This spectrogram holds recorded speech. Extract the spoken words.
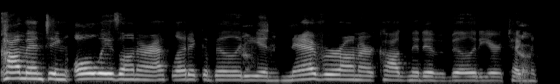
Commenting always on our athletic ability and never on our cognitive ability or technical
